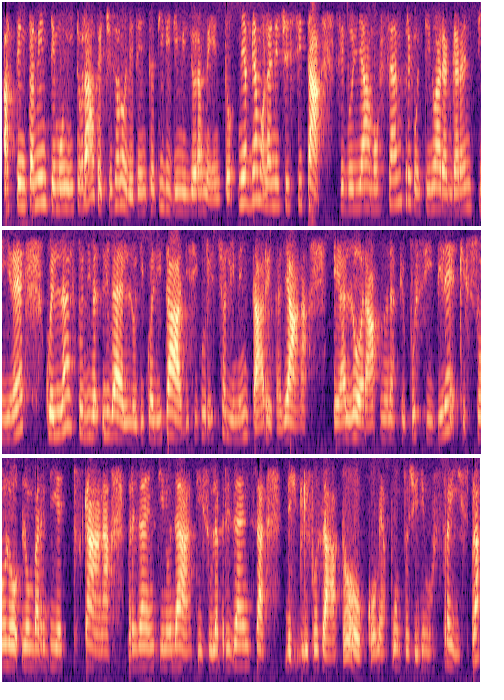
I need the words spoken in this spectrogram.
attentamente monitorata e ci sono dei tentativi di miglioramento. Ne abbiamo la necessità se vogliamo sempre continuare a garantire quell'alto livello di qualità di sicurezza alimentare italiana e allora non è più possibile che solo Lombardia e Toscana presentino dati sulla presenza del glifosato, come appunto ci dimostra ISPRA,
